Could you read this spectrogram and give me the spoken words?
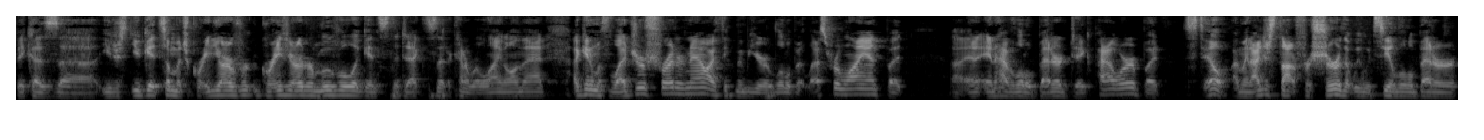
Because uh, you just you get so much graveyard graveyard removal against the decks that are kind of relying on that. Again with ledger shredder now i think maybe you're a little bit less reliant but uh, and, and have a little better dig power but still i mean i just thought for sure that we would see a little better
